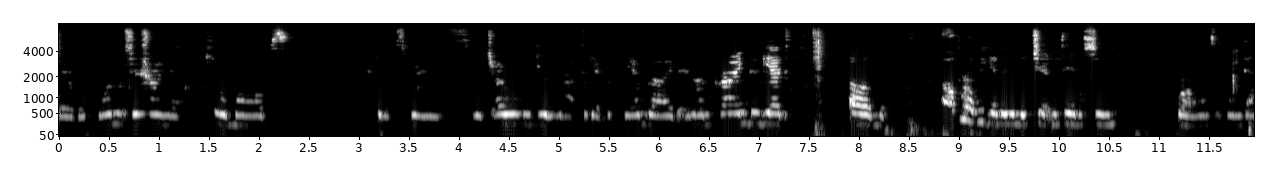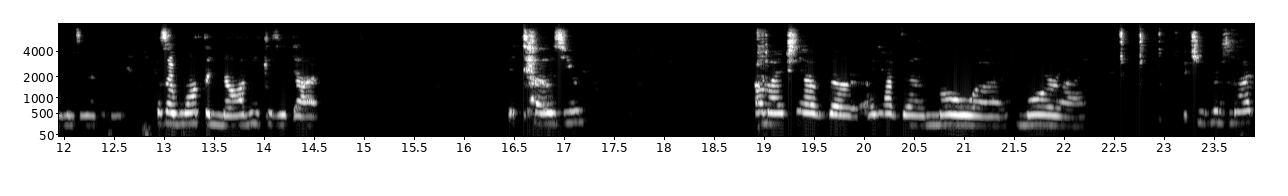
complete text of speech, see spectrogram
terrible. Unless you're trying to kill mobs to get experience, which I will be doing that to get the fan guide, and I'm trying to get. Um, I'll probably get the enchantment table soon. Well, once I find diamonds and everything, because I want the Navi, because it uh, it tells you um, I actually have the I have the more uh, more uh, achievements mod.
